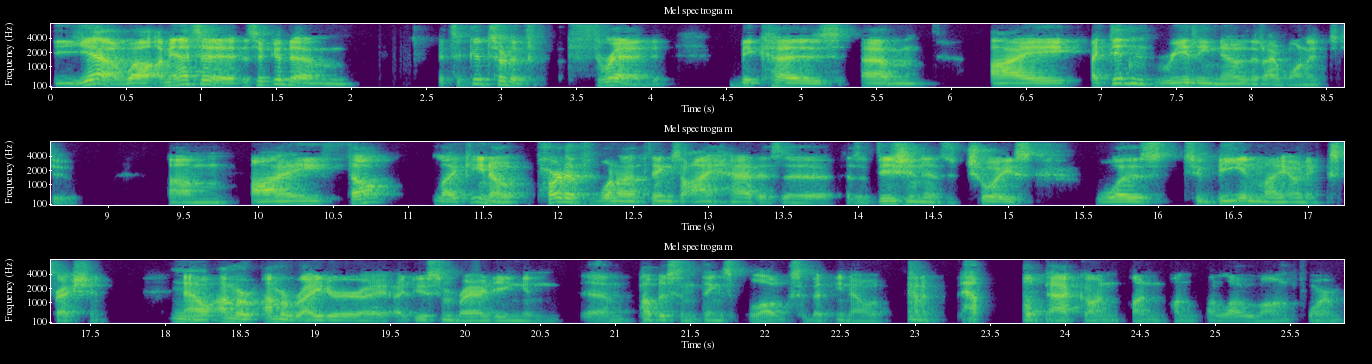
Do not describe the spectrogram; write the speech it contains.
Yeah, well, I mean that's a it's a good um it's a good sort of thread because um I I didn't really know that I wanted to. Um I felt like you know part of one of the things i had as a as a vision as a choice was to be in my own expression. Mm. now i'm a i'm a writer. I, I do some writing and um, publish some things blogs but you know kind of held back on on on a lot of long form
